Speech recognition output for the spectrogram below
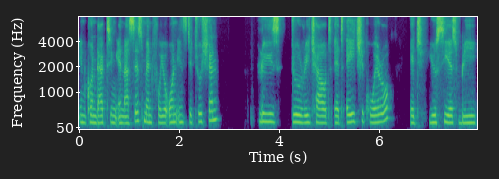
in conducting an assessment for your own institution, please do reach out at achikwero at ucsb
